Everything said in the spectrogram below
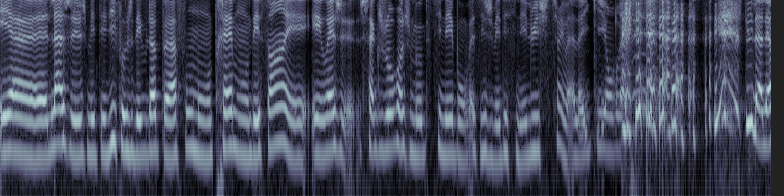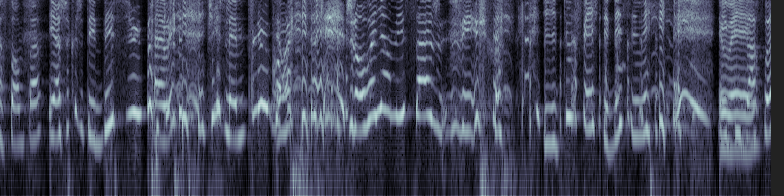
et euh, là, je, je m'étais dit, il faut que je développe à fond mon trait, mon dessin. Et, et ouais, je, chaque jour, je m'obstinais. Bon, vas-y, je vais dessiner lui. Je suis sûre, il va liker en vrai. lui, il a l'air sympa. Et à chaque fois, j'étais déçue. Ah oui Puis je l'aime plus, quoi. je lui ai envoyé un message. J'ai... J'ai tout fait, je t'ai dessiné. et puis parfois,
